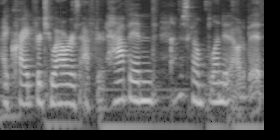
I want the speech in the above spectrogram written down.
I cried for two hours after it happened. I'm just gonna blend it out a bit.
